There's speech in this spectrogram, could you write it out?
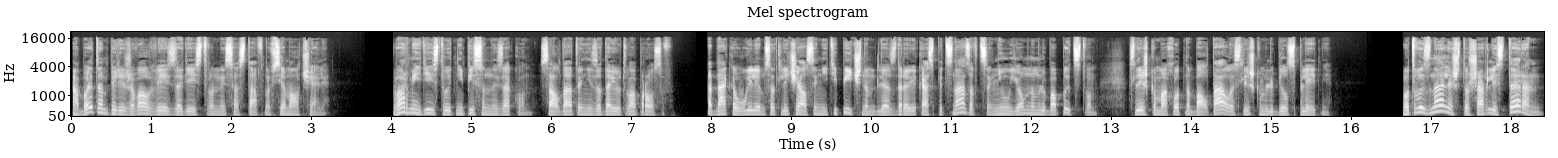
Об этом переживал весь задействованный состав, но все молчали. В армии действует неписанный закон. Солдаты не задают вопросов. Однако Уильямс отличался нетипичным для здоровяка-спецназовца неуемным любопытством, слишком охотно болтал и слишком любил сплетни. Вот вы знали, что Шарли Стерн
